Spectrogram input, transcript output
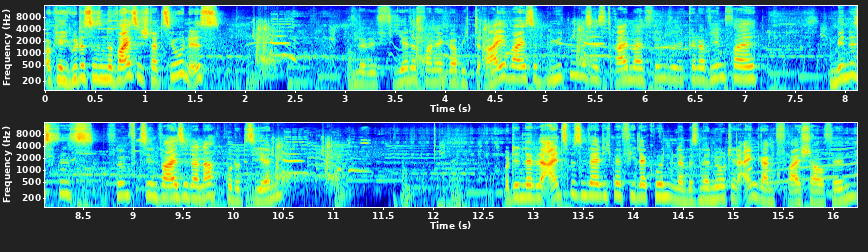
Okay, gut, dass das eine weiße Station ist. Und Level 4, das waren ja, glaube ich, drei weiße Blüten. Das heißt 3 mal 5. Wir können auf jeden Fall mindestens 15 Weiße danach produzieren. Und in Level 1 müssen wir nicht mehr viel erkunden. Da müssen wir nur noch den Eingang freischaufeln.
